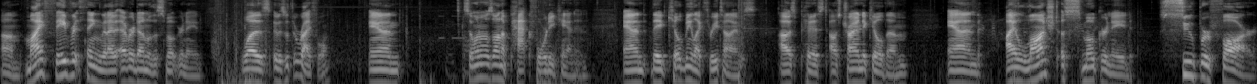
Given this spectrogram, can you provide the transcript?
Um, my favorite thing that I've ever done with a smoke grenade was, it was with the rifle, and someone was on a PaK 40 cannon, and they'd killed me like three times. I was pissed. I was trying to kill them, and I launched a smoke grenade super far.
